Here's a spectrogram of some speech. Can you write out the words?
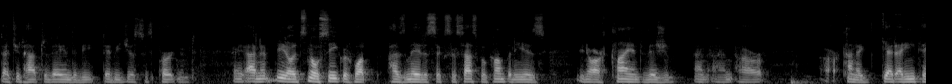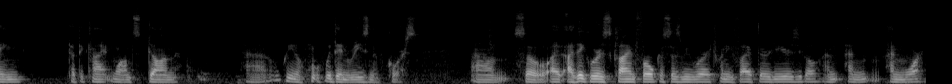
that you'd have today and they'd be, they'd be just as pertinent. And, you know, it's no secret what has made us a successful company is, you know, our client vision and, and our, our kind of get anything that the client wants done, uh, you know, within reason, of course. Um, so I, I, think we're as client focused as we were 25, 30 years ago and, and, and more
